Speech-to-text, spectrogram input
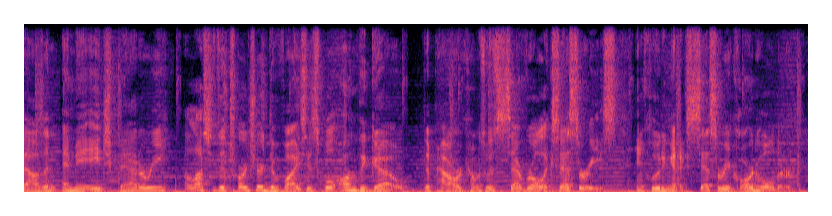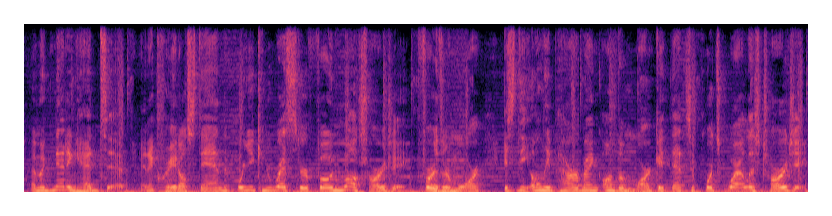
27000 mAh battery allows you to charge your devices while on the go. The power comes with several accessories, including an accessory card holder, a magnetic head tip, and a cradle stand where you can rest your phone while charging. Furthermore, it's the only power bank on the market that supports wireless charging,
